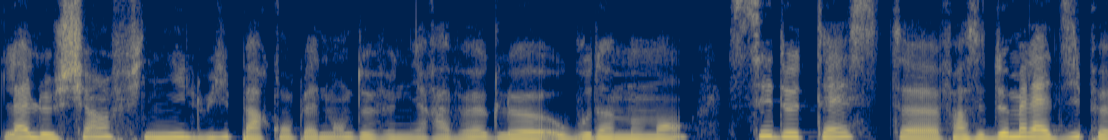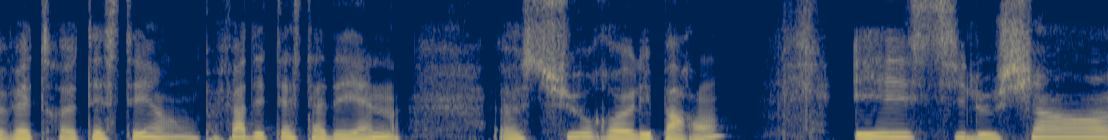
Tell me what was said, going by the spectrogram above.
Là, le chien finit, lui, par complètement devenir aveugle euh, au bout d'un moment. Ces deux tests, euh, enfin, ces deux maladies peuvent être testées. Hein. On peut faire des tests ADN sur les parents. Et si le chien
